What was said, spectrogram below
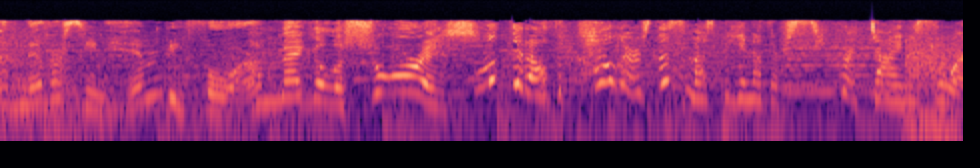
I've never seen him before. A megalosaurus! Look at all the colors. This must be another secret dinosaur.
